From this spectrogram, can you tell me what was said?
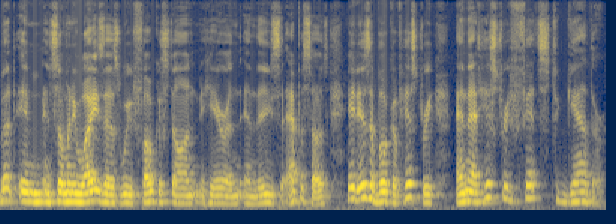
But in, in so many ways, as we've focused on here in, in these episodes, it is a book of history, and that history fits together.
